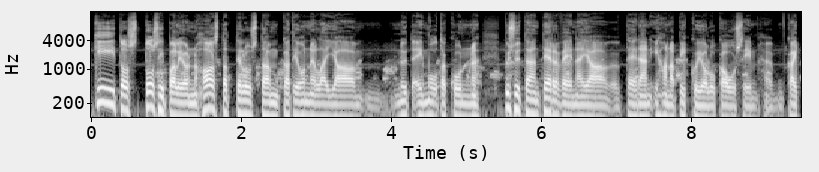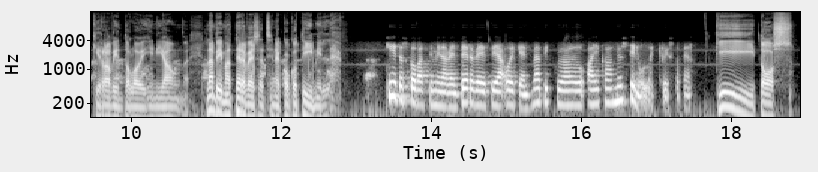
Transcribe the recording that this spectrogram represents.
Kiitos tosi paljon haastattelusta Kati Onnella ja nyt ei muuta kuin pysytään terveinä ja tehdään ihana pikkujoulukausi kaikki ravintoloihin ja lämpimät terveiset sinne koko tiimille. Kiitos kovasti, minä ven terveisiä. Oikein hyvää pikkujouluaikaa myös sinulle, Christopher. Kiitos.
